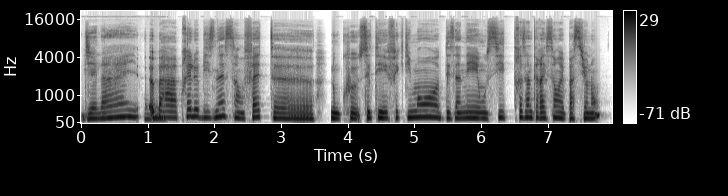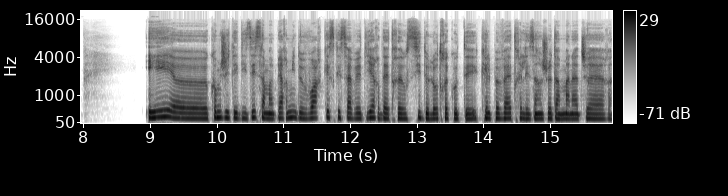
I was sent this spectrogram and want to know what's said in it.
DNI bah Après le business, en fait, donc c'était effectivement des années aussi très intéressantes et passionnantes. Et euh, comme je te disais, ça m'a permis de voir qu'est-ce que ça veut dire d'être aussi de l'autre côté, quels peuvent être les enjeux d'un manager.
